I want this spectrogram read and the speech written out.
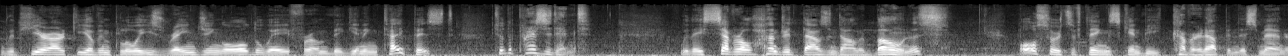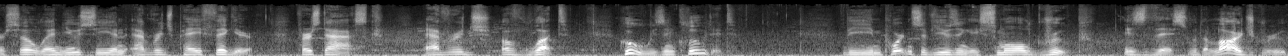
with hierarchy of employees ranging all the way from beginning typist to the president, with a several hundred thousand dollar bonus. All sorts of things can be covered up in this manner. So when you see an average pay figure, first ask average of what? Who is included? The importance of using a small group is this with a large group,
